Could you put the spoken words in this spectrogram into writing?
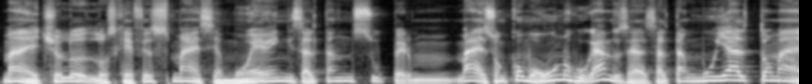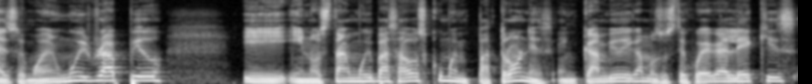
Ma, de hecho, los, los jefes ma, se mueven y saltan súper. Son como uno jugando, o sea, saltan muy alto, ma, se mueven muy rápido y, y no están muy basados como en patrones. En cambio, digamos, usted juega el X,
